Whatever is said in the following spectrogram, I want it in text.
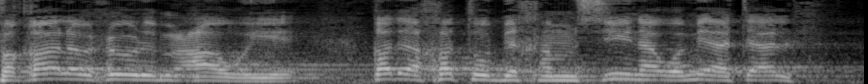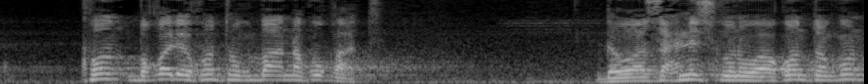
faqaala wuxuu ihi mucaawiye qad akhadtu bihamsiina wa miati alf boqol iyo konton kun baana ku qaatay dawaasax niskuna waa konton kun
